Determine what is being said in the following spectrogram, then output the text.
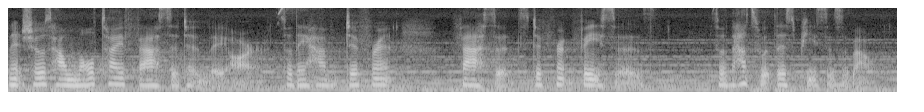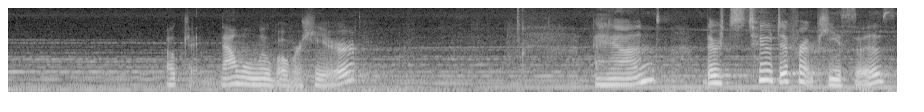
And it shows how multifaceted they are. So they have different facets, different faces. So that's what this piece is about. Okay, now we'll move over here. And there's two different pieces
